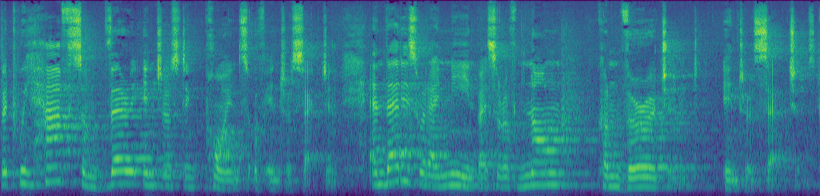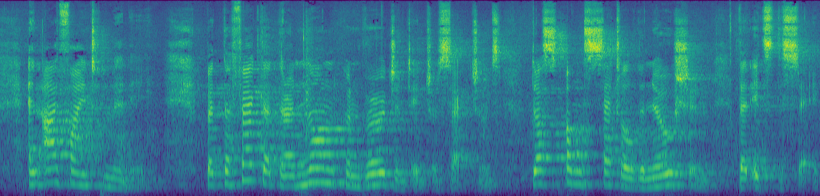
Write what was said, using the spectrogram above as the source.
but we have some very interesting points of intersection. And that is what I mean by sort of non convergent intersections. And I find many. But the fact that there are non convergent intersections does unsettle the notion that it's the same.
